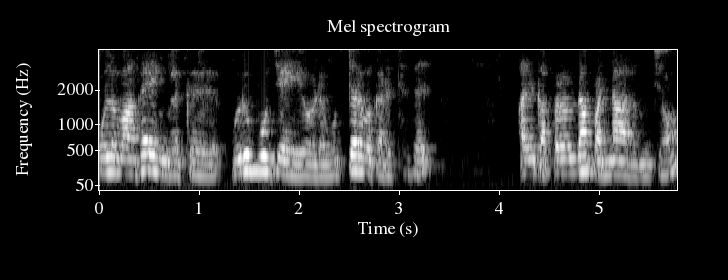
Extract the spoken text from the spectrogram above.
மூலமாக எங்களுக்கு குரு பூஜையோட உத்தரவு கிடச்சிது. அதுக்கப்புறம் தான் பண்ண ஆரம்பித்தோம்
